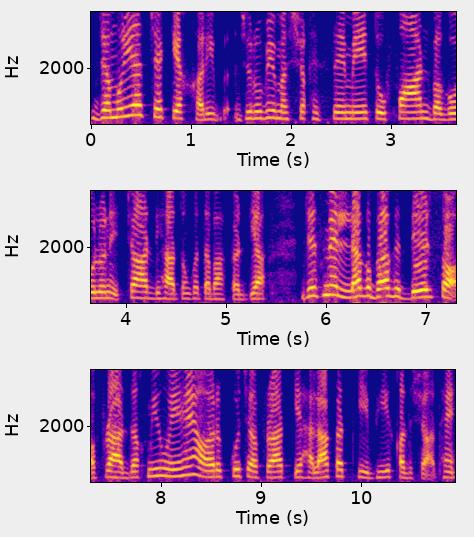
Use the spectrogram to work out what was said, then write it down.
जमुरिया चेक के करीब जनूबी मशरक हिस्से में तूफ़ान बगोलों ने चार देहातों को तबाह कर दिया, जिसमें लगभग डेढ़ सौ अफराद जख्मी हुए हैं और कुछ अफराद की हलाकत के भी खदशात हैं।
